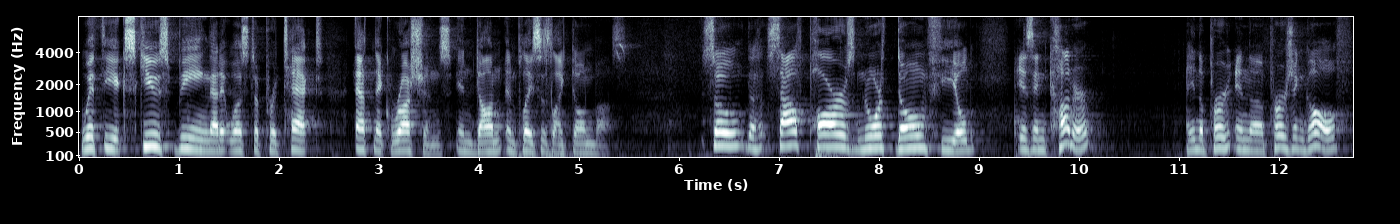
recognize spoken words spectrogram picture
with the excuse being that it was to protect ethnic Russians in, Don, in places like Donbass. So the South Pars North Dome field is in Qatar, in the, per, in the Persian Gulf,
